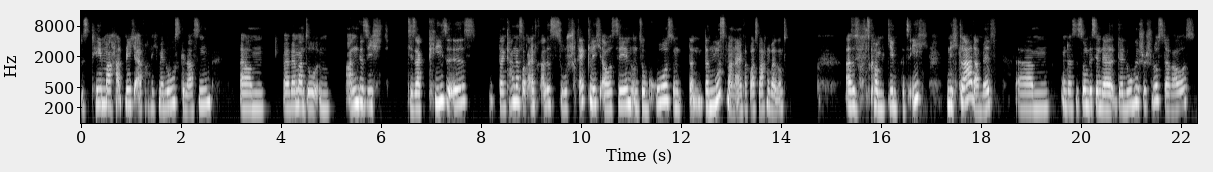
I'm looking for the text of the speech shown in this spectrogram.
das Thema hat mich einfach nicht mehr losgelassen. Ähm, weil wenn man so im Angesicht dieser Krise ist, dann kann das auch einfach alles so schrecklich aussehen und so groß und dann, dann muss man einfach was machen, weil sonst, also sonst kommt jedenfalls ich nicht klar damit. Ähm, und das ist so ein bisschen der, der logische Schluss daraus.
